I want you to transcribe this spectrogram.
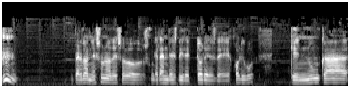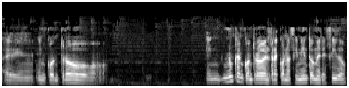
perdón, es uno de esos grandes directores de Hollywood que nunca eh, encontró nunca encontró el reconocimiento merecido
